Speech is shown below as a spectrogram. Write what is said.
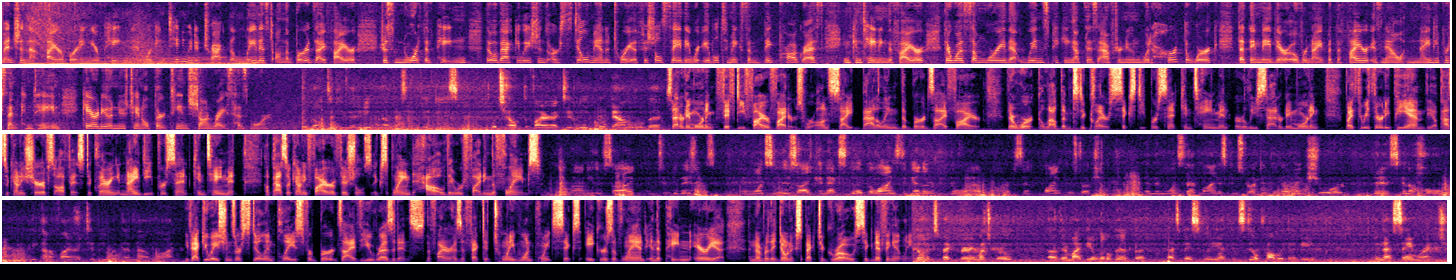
mentioned that fire burning near Peyton and we're continuing to track the latest on the Birdseye fire just north of Peyton. Though evacuations are still mandatory, officials say they were able to make some big progress in containing the fire. There was some worry that winds picking up this afternoon would hurt the work that they made there overnight, but the fire is now 90% contained. KRDO News Channel 13's Sean Rice has more. The relative humidity went up into the 50s, which helped the fire activity go down a little bit. Saturday morning, 50 firefighters were on site battling the Birdseye fire. Their work allowed them to declare 60% containment early Saturday morning. By 3:30 p.m., the El Paso County Sheriff's Office declaring 90% containment. El Paso County fire officials explained how they were fighting the flames. Go around either side in two divisions, and once either side connects the, the lines together, then we'll have 100% line construction. And then once that line is constructed, then they'll make sure that it's going to hold any kind of fire activity within that line. Evacuations are still in place for Birdseye View residents. The fire has affected 21.6 acres of land in the Peyton area, a number they don't expect to grow significantly. Don't expect very much growth. Uh, there might be a little bit, but that's basically it. It's still probably going to be in that same range.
